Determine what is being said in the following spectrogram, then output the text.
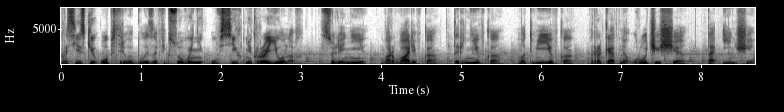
Російські обстріли були зафіксовані у всіх мікрорайонах: Соляні, Варварівка, Тернівка, Матвіївка, Ракетне урочище та інші.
